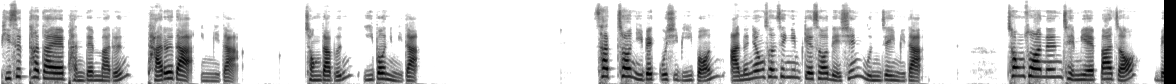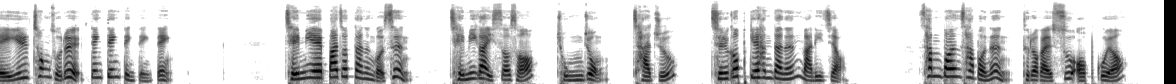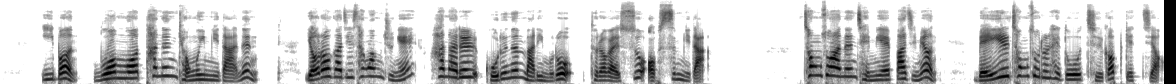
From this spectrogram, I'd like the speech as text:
비슷하다의 반대말은 다르다입니다. 정답은 2번입니다. 4292번 아는영 선생님께서 내신 문제입니다. 청소하는 재미에 빠져 매일 청소를 땡땡땡땡땡. 재미에 빠졌다는 것은 재미가 있어서 종종, 자주, 즐겁게 한다는 말이죠. 3번, 4번은 들어갈 수 없고요. 2번, 무엇 무엇 하는 경우입니다는 여러 가지 상황 중에 하나를 고르는 말이므로 들어갈 수 없습니다. 청소하는 재미에 빠지면 매일 청소를 해도 즐겁겠지요.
